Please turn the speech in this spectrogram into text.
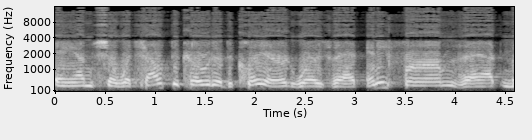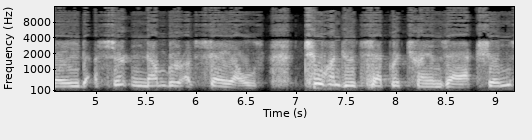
and so what South Dakota declared was that any firm that made a certain number of sales, 200 separate transactions,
